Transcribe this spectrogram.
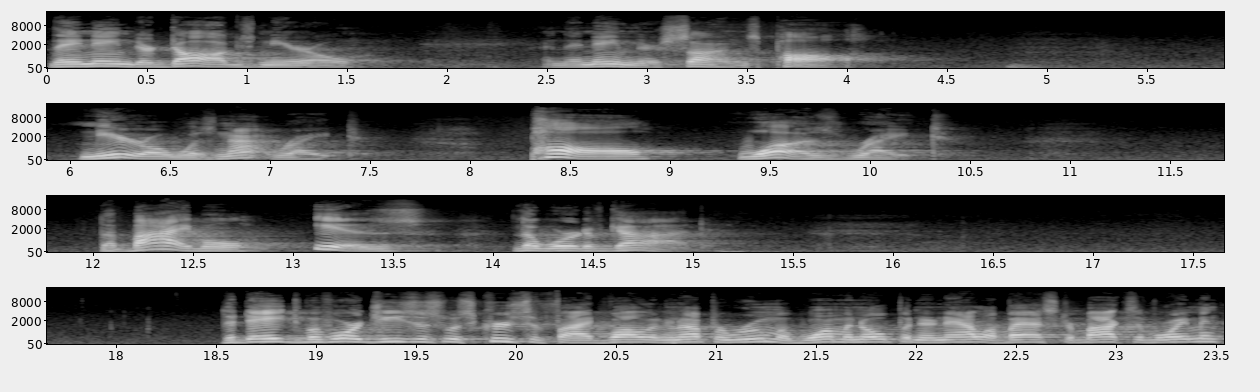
they named their dogs Nero, and they named their sons Paul. Nero was not right, Paul was right. The Bible is the Word of God. The day before Jesus was crucified, while in an upper room, a woman opened an alabaster box of ointment.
